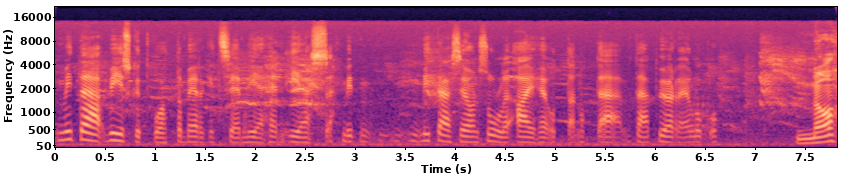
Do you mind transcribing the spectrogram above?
mitä 50 vuotta merkitsee miehen iässä? Mit, mitä se on sulle aiheuttanut, tämä, pyöreä luku? No,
